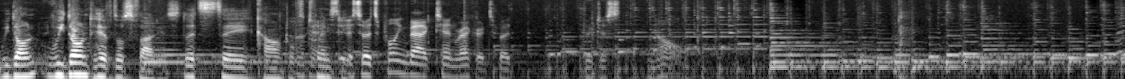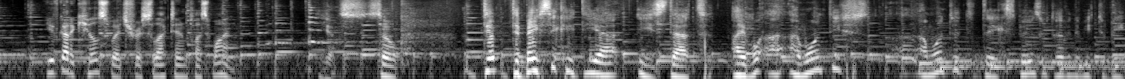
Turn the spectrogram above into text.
We don't we don't have those values. Let's say count of Okay, twenty. so, so it's pulling back ten records, but they're just null. You've got a kill switch for select n plus one. Yes. So the, the basic idea is that I, I, I want this I wanted the experience with RavenDB to be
